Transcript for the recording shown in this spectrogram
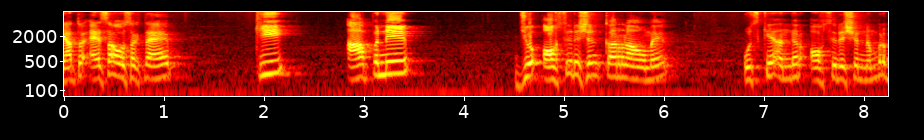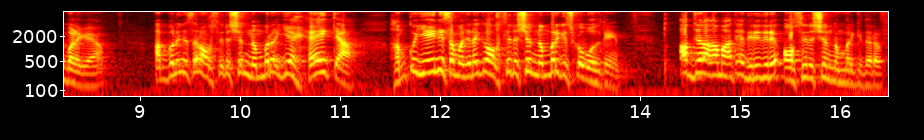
या तो ऐसा हो सकता है कि आपने जो ऑक्सीडेशन कर रहा हूँ मैं, उसके अंदर ऑक्सीडेशन नंबर बढ़ गया। अब बोलेंगे, सर ऑक्सीडेशन नंबर ये है क्या? हमको यही नहीं समझना कि ऑक्सीडेशन नंबर किसको बोलते हैं। तो अब जरा हम आते हैं धीरे धीरे ऑक्सीडेशन नंबर की तरफ़।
